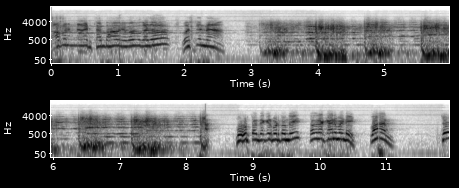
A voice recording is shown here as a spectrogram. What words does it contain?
లోపల నాటి సంభావన ఇవ్వవు కదూ? వస్తున్నా. ముహూర్తం దగ్గర పడుతుంది. తొందరగా కానివ్వండి. వన్ టూ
